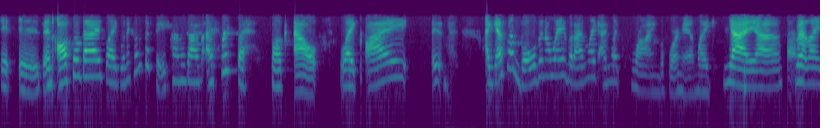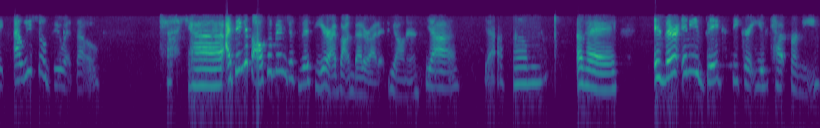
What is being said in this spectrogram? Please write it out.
It is. And also guys, like when it comes to FaceTime guys, I first fuck out. Like I it, I guess I'm bold in a way, but I'm like I'm like crying beforehand. Like Yeah, yeah. But like at least you'll do it though. Yeah. I think it's also been just this year I've gotten better at it to be honest. Yeah. Yeah. Um okay. Is there any big secret you've kept from me?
